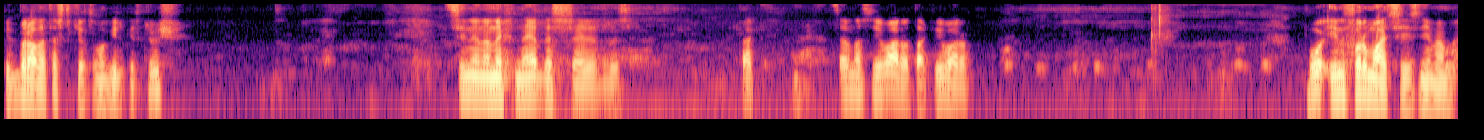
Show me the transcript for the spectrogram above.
Підбирали теж такий автомобіль під ключ. Ціни на них не дешеві, друзі. Так, це в нас Віваро? Так, Віваро. По інформації знімемо.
